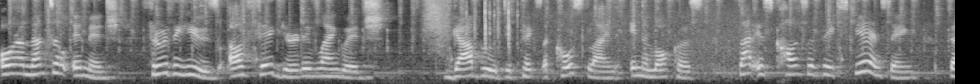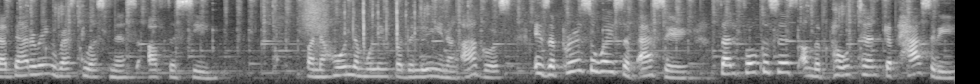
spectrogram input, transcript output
or a mental image through the use of figurative language. Gabu depicts a coastline in Ilocos that is constantly experiencing the battering restlessness of the sea. Panahon na muling padaluyin ng Agos is a persuasive essay that focuses on the potent capacity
